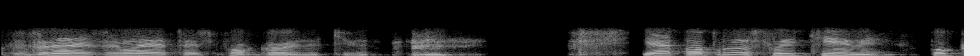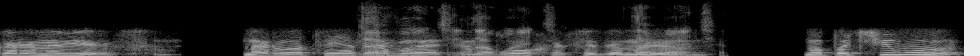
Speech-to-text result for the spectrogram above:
Здравия желаю, товарищ полковники. Я по прошлой теме, по коронавирусу. Народ, я давайте, согласен, давайте, плохо осведомлен. Но почему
